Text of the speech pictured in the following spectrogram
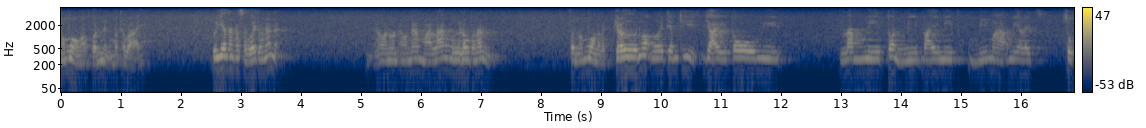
มะม่วงมาผลหนึ่งมาถวายพุทธเจ้าท่านก็สวยตรงนั้นน่ะเอาอนนเอาน้ำมาล้างมือลงตรงนั้นต้นมะม่วงน่ะก็เจริญงอกเงยเต็มที่ใหญ่โตมีลำมีต้นมีใบมีมีหมากมีอะไรสุก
